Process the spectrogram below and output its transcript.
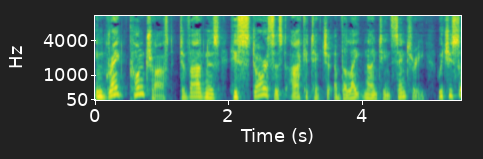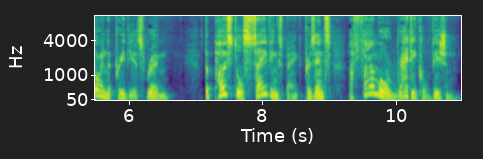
In great contrast to Wagner's historicist architecture of the late 19th century, which you saw in the previous room, the Postal Savings Bank presents a far more radical vision.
